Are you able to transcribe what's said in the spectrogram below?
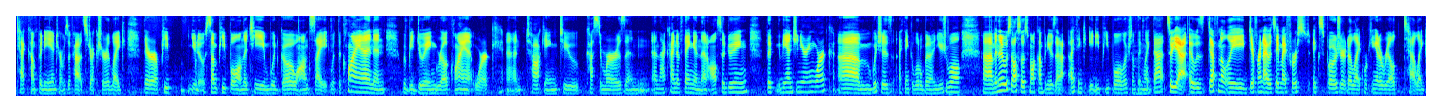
tech company in terms of how it's structured. Like there are people you know some people on the team would go on site with the client and would be doing real client work and talking to customers and and that kind of thing and then also doing the, the engineering work, um, which is, I think, a little bit unusual. Um, and then it was also a small company. It was at, I think, 80 people or something like that. So, yeah, it was definitely different. I would say my first exposure to like working at a real te- like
